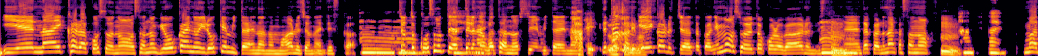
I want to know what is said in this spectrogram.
言えないからこその、その業界の色気みたいなのもあるじゃないですか。うんちょっとこそっとやってるのが楽しいみたいな。はいで、多分ゲイカルチャーとかにもそういうところがあるんですよね。うんだからなんかその、うん。はいはい。全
